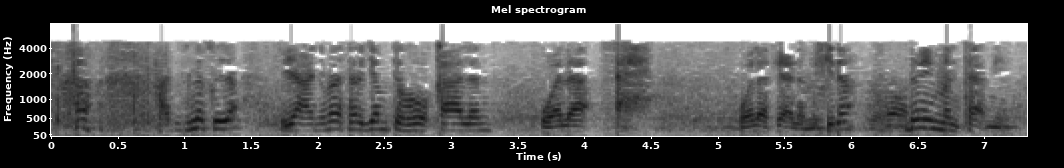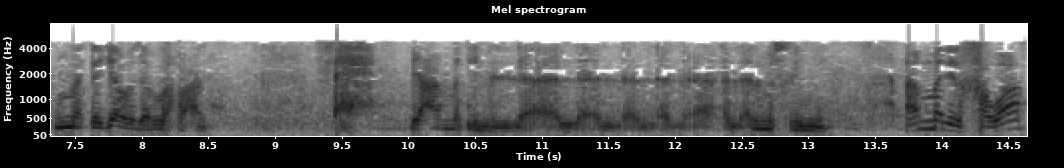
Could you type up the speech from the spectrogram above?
حديث نفس ده يعني ما ترجمته قالا ولا ولا فعلا مش كده؟ ده ممن تأمين مما تجاوز الله عنه. بعامة المسلمين. أما للخواص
